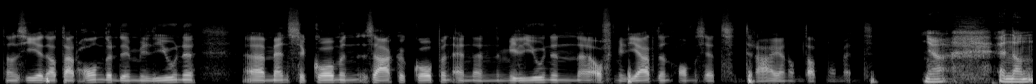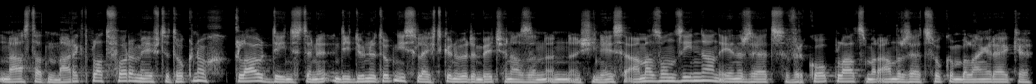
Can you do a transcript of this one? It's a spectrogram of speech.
Dan zie je dat daar honderden miljoenen uh, mensen komen, zaken kopen en, en miljoenen uh, of miljarden omzet draaien op dat moment. Ja, en dan naast dat marktplatform heeft het ook nog clouddiensten. En die doen het ook niet slecht. Kunnen we het een beetje als een, een, Chinese Amazon zien dan? Enerzijds verkoopplaats, maar anderzijds ook een belangrijke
